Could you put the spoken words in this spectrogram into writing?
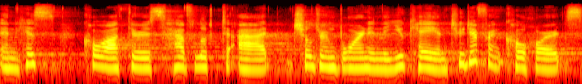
and his co authors have looked at children born in the UK in two different cohorts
